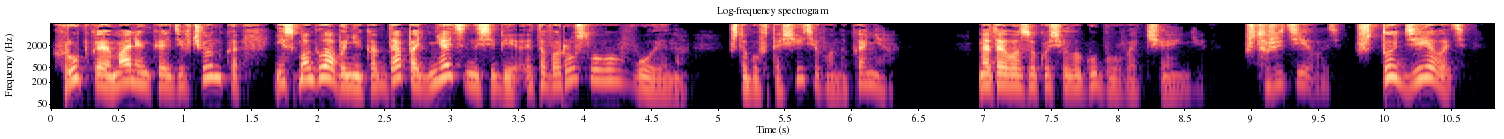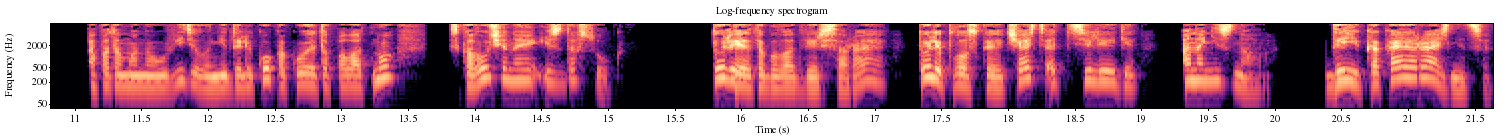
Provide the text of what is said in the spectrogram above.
Хрупкая маленькая девчонка не смогла бы никогда поднять на себе этого рослого воина, чтобы втащить его на коня. Нателла закусила губу в отчаянии. Что же делать? Что делать? А потом она увидела недалеко какое-то полотно, сколоченное из досок. То ли это была дверь сарая, то ли плоская часть от телеги. Она не знала. Да и какая разница?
